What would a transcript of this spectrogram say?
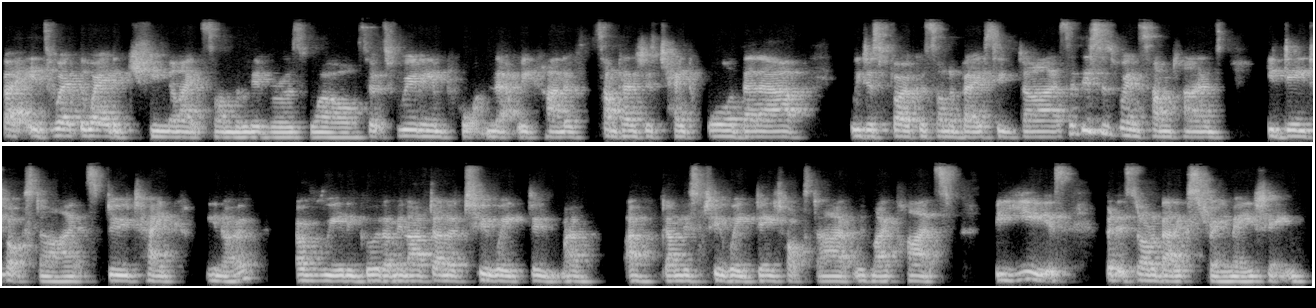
but it's where the way it accumulates on the liver as well. So it's really important that we kind of sometimes just take all of that out. We just focus on a basic diet. So this is when sometimes your detox diets do take, you know, are really good. I mean, I've done a two week, I've, I've done this two week detox diet with my clients for years, but it's not about extreme eating.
